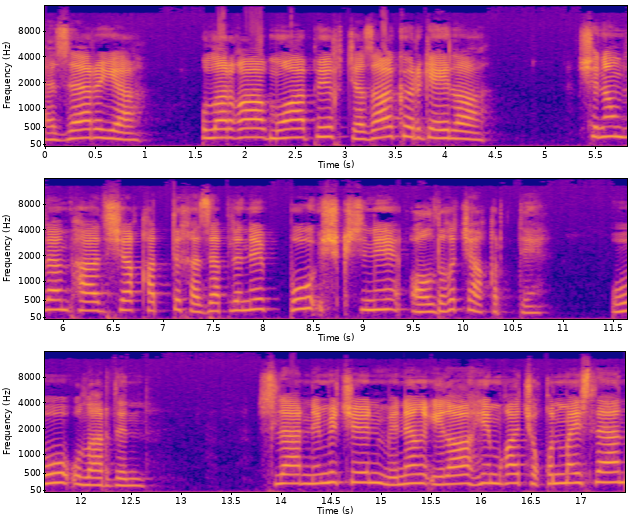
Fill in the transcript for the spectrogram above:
Azarya. Ularga muafiq jaza Шуның белән падиша катты хәзәпләнеп, бу үш кешене алдыгы чакыртты. У улардан: "Сизләр ним өчен минең илаһимга чукынмайсызлар?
